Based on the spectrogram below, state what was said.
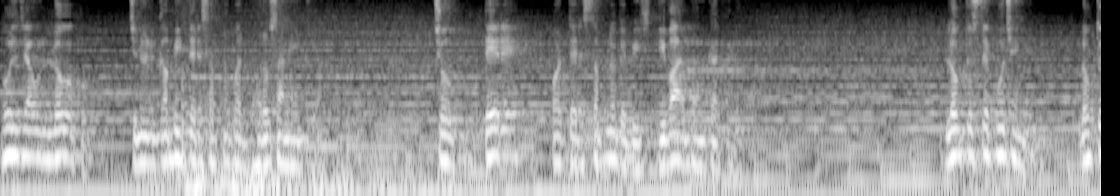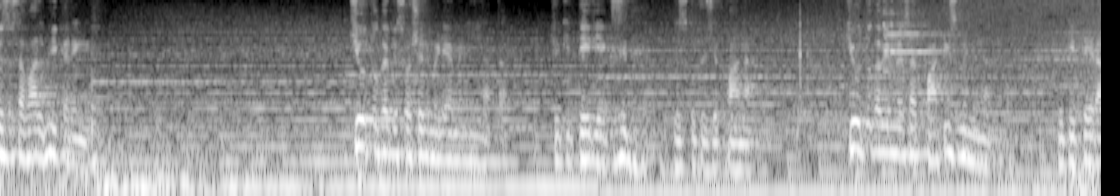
भूल जाओ उन लोगों को जिन्होंने कभी तेरे सपनों पर भरोसा नहीं किया। जो तेरे और तेरे सपनों के बीच दीवार बनकर खड़े। लोग तुझसे पूछेंगे, लोग तुझसे सवाल भी करेंगे। क्यों तो कभी सोशल मीडिया में नहीं आता? क्योंकि तेरी एक जिद है जिसको तुझे पाना है। क्यों तो कभी मेरे साथ पार्टीज़ में नहीं आता? क्योंकि तेरा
